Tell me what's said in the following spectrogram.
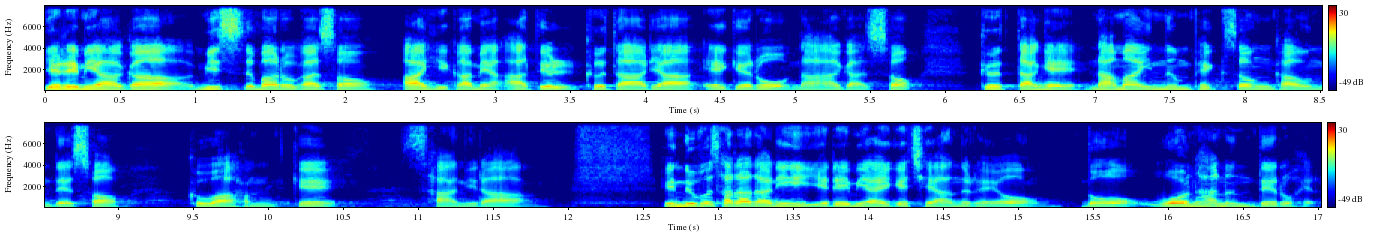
예레미야가 미스바로 가서 아히감의 아들 그다랴에게로 나아가서 그 땅에 남아 있는 백성 가운데서 그와 함께 사니라. 이 느부사라단이 예레미야에게 제안을 해요. 너 원하는 대로 해라.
